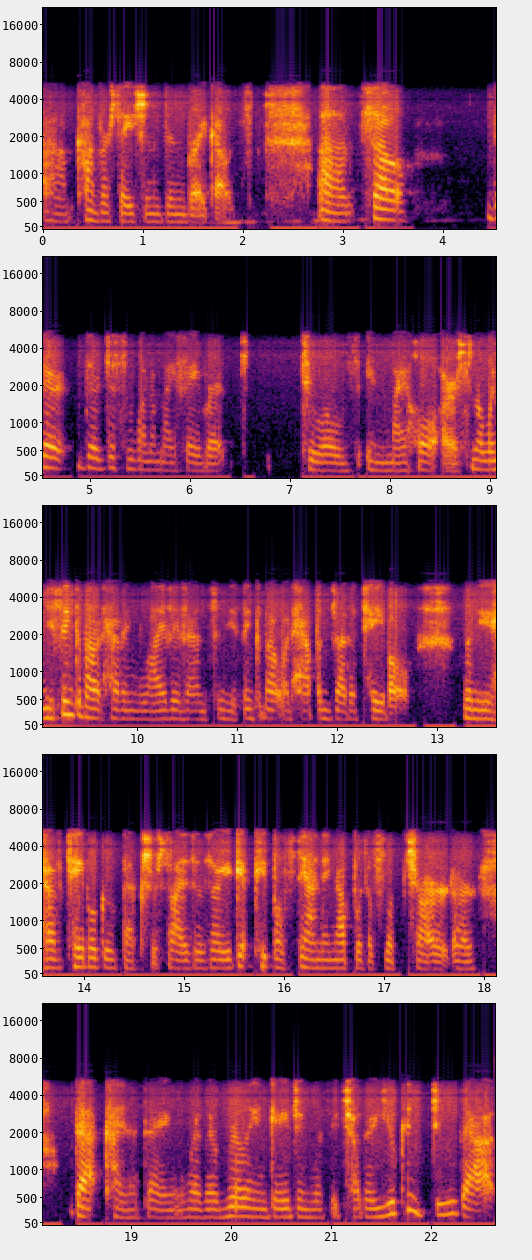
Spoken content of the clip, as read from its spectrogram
um, conversations and breakouts. Um, so they're they're just one of my favorite tools in my whole arsenal. When you think about having live events and you think about what happens at a table, when you have table group exercises or you get people standing up with a flip chart or that kind of thing where they're really engaging with each other, you can do that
